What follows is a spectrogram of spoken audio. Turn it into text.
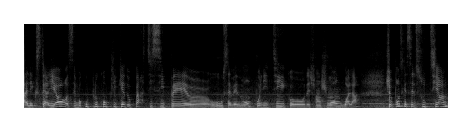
à l'extérieur, c'est beaucoup plus compliqué de participer euh, aux événements politiques, aux des changements. Voilà. Je pense que c'est le soutien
